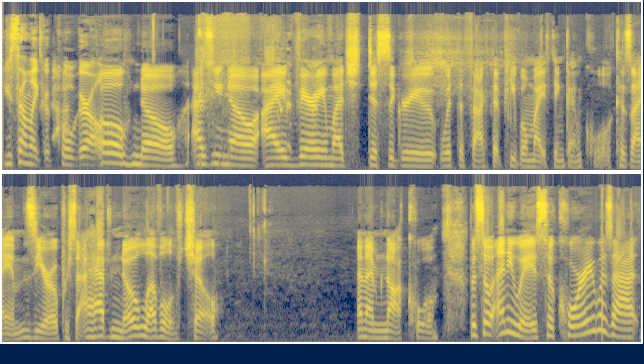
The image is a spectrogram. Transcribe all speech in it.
You sound like a cool girl. Oh no! As you know, I very much disagree with the fact that people might think I'm cool because I am zero percent. I have no level of chill, and I'm not cool. But so, anyways, so Cory was at.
